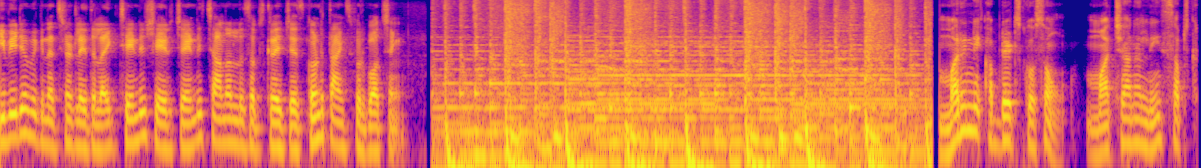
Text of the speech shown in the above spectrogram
ఈ వీడియో మీకు నచ్చినట్లయితే లైక్ చేయండి షేర్ చేయండి ఛానల్ను సబ్స్క్రైబ్ చేసుకోండి. థ్యాంక్స్ ఫర్ వాచింగ్ మరిన్ని అప్డేట్స్ కోసం మా ఛానల్ని సబ్స్క్రైబ్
